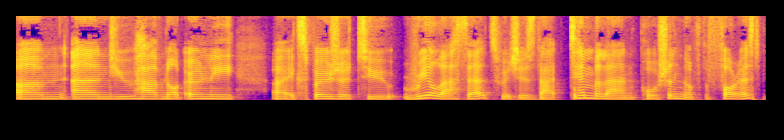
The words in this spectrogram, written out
Um, and you have not only uh, exposure to real assets, which is that timberland portion of the forest,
